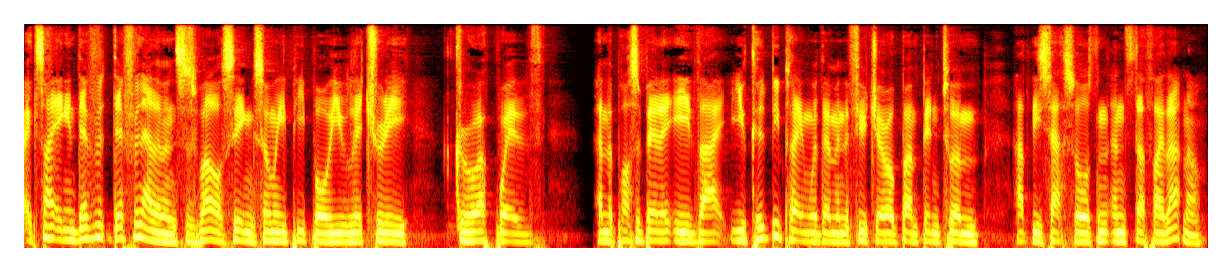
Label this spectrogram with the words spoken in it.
exciting in different different elements as well. Seeing so many people you literally grew up with, and the possibility that you could be playing with them in the future or bump into them at these festivals and, and stuff like that. Now,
